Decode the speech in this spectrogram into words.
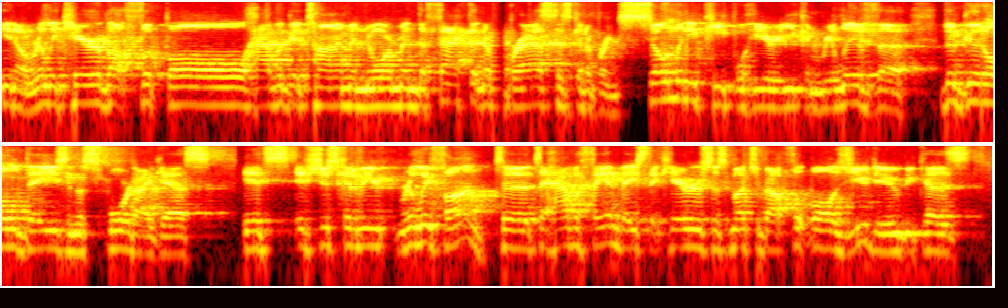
you know, really care about football, have a good time in Norman. The fact that Nebraska is going to bring so many people here, you can relive the the good old days in the sport. I guess it's it's just going to be really fun to to have a fan base that cares as much about football as you do because.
